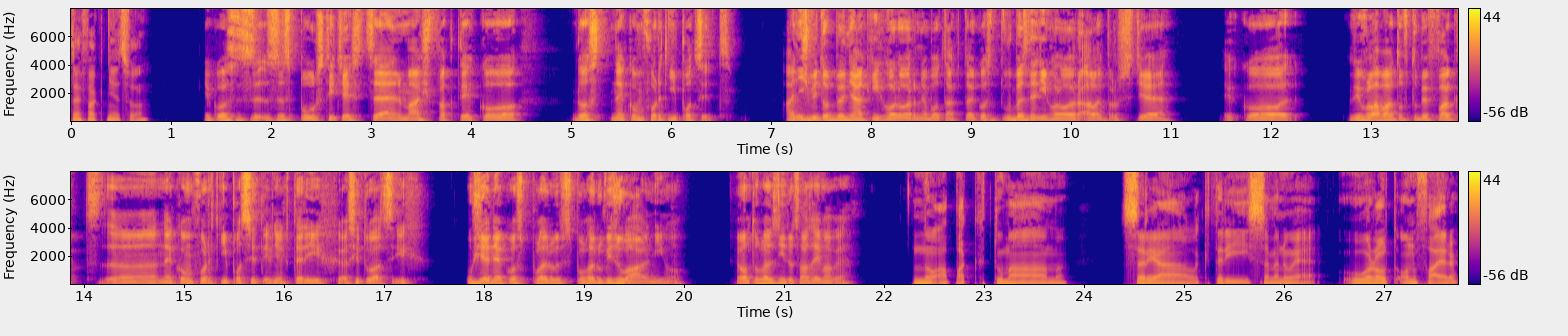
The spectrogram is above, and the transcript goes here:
to je fakt něco. Jako z- ze spousty těch scén máš fakt jako dost nekomfortní pocit. Aniž by to byl nějaký horor nebo tak, to jako vůbec není horor, ale prostě jako vyvolává to v tobě fakt e, nekomfortní pocity v některých eh, situacích. Už jen jako z pohledu, z pohledu vizuálního. Jo, tohle zní docela zajímavě. No a pak tu mám seriál, který se jmenuje World on Fire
